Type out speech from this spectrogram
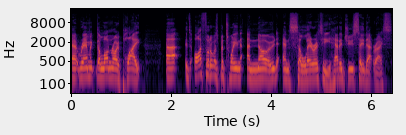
at Randwick, the Lonhro Plate. Uh, I thought it was between Anode and celerity. How did you see that race?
